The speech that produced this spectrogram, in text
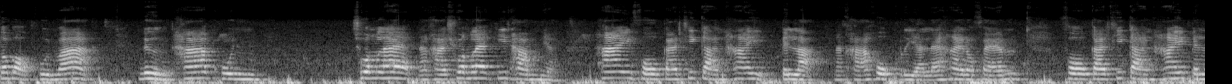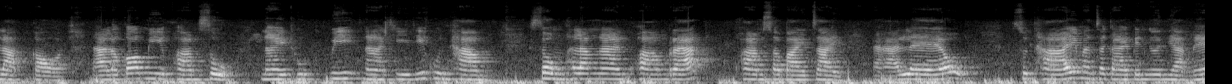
ก็บอกคุณว่า 1. ถ้าคุณช่วงแรกนะคะ ช่วงแรกที่ทำเนี่ย ให้โฟกัสที่การให้เป็นหลักนะคะ6เหรียญและไฮโรแฟมโฟกัสที่การให้เป็นหลักก่อนนะแล้วก็มีความสุขในทุกวินาทีที่คุณทำส่งพลังงานความรัก ความสบายใจนะคะแล้วสุดท้ายมันจะกลายเป็นเงินอย่างแน่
